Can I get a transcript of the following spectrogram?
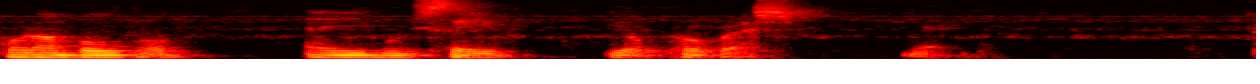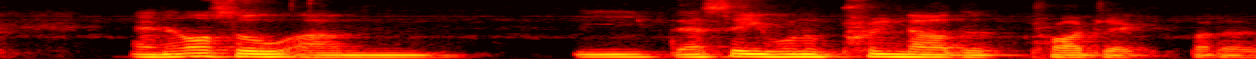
Hold on both of, and it will save your progress. Yeah. And also, um, let's say you want to print out the project, but uh,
